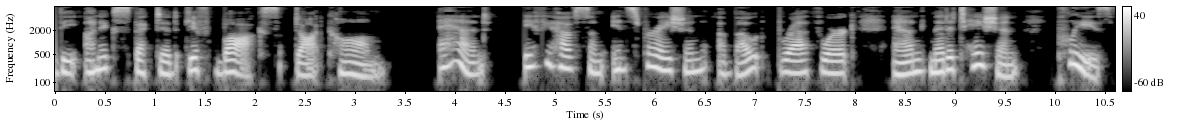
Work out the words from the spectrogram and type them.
theunexpectedgiftbox.com. And if you have some inspiration about breath work and meditation, please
